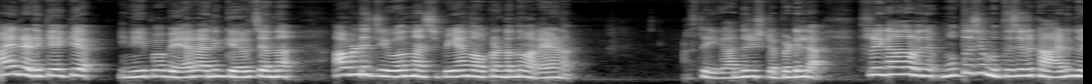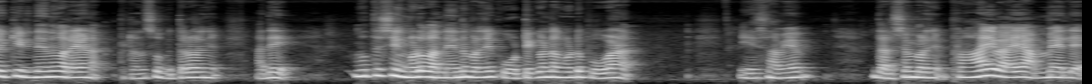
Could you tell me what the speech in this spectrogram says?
അതിന്റെ ഇടയ്ക്കേക്ക് ഇനിയിപ്പോൾ വേറെ ആരും കയറി ചെന്ന് അവളുടെ ജീവിതം നശിപ്പിക്കാൻ നോക്കണ്ടെന്ന് പറയാണ്. ശ്രീകാന്തിന് ഇഷ്ടപ്പെട്ടില്ല. ശ്രീകാന്ത് പറഞ്ഞു മുത്തശ്ശി മുത്തശ്ശിയുടെ കാര്യം നോക്കി ഇരുന്നേന്ന് പറയാണ്. പെട്ടെന്ന് സുമിത്ര പറഞ്ഞു അതെ മുത്തശ്ശി ഇങ്ങോട്ട് വന്നേന്ന് പറഞ്ഞ് കൂട്ടിക്കൊണ്ട് അങ്ങോട്ട് പോവാണ്. ഈ സമയം ദർശൻ പറഞ്ഞു പ്രായമായ അമ്മയല്ലേ?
